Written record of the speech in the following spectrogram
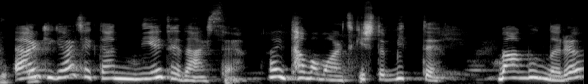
Yok. mu? Eğer ki gerçekten niyet ederse, hani tamam artık işte bitti. Ben bunları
